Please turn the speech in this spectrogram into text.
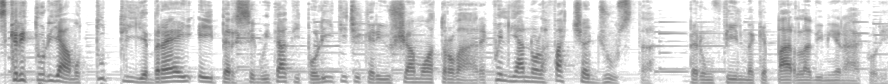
Scritturiamo tutti gli ebrei e i perseguitati politici che riusciamo a trovare, quelli hanno la faccia giusta per un film che parla di miracoli.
